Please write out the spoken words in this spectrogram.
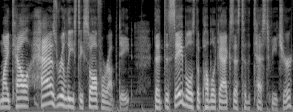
Mitel has released a software update that disables the public access to the test feature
